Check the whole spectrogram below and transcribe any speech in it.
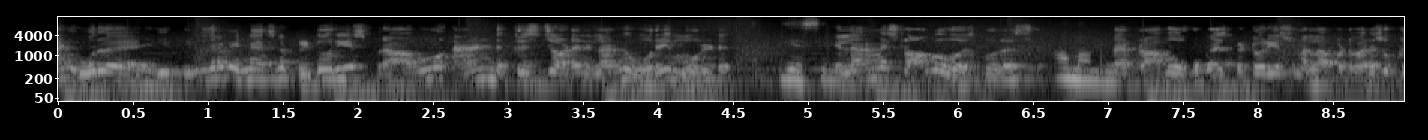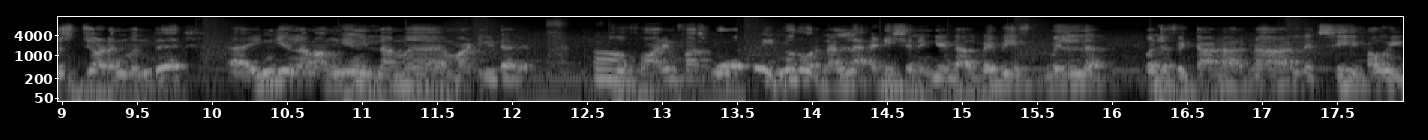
and ஒரு இந்த தடவை என்ன ஆச்சுன்னா Pretorius Bravo and Chris Jordan எல்லாருமே ஒரே மோல்டு எல்லாருமே ஸ்லாக் ஓவர்ஸ் போலர்ஸ். பிராவோ பிரிட்டோரியஸும் நல்லா பண்ணுவாரு. ஸோ கிறிஸ் ஜார்டன் வந்து இங்கேயும் இல்லாம அங்கேயும் இல்லாம மாட்டிக்கிட்டாரு. ஸோ ஃபாரின் ஃபாஸ்ட் போலருக்கு இன்னொரு ஒரு நல்ல அடிஷன் இங்க எங்காவது மேபி மில் கொஞ்சம் ஃபிட் ஆனாருன்னா let see how he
